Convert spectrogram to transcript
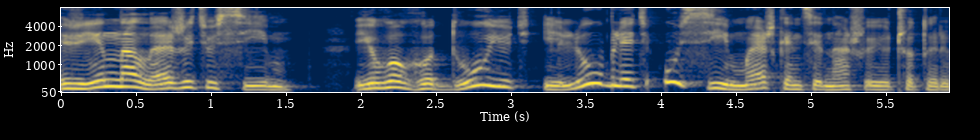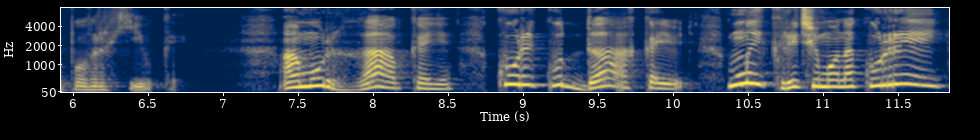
Він належить усім. Його годують і люблять усі мешканці нашої чотириповерхівки. Амур гавкає, кури кудахкають, ми кричимо на курей,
